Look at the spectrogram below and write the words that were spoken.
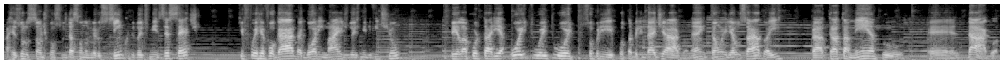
a resolução de consolidação número 5 de 2017, que foi revogada agora em maio de 2021, pela portaria 888 sobre potabilidade de água, né? Então ele é usado aí para tratamento é, da água.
